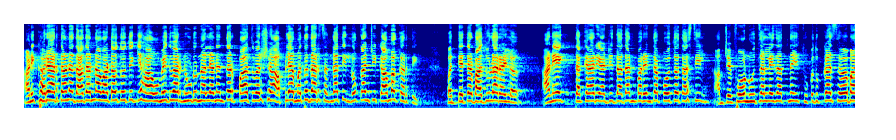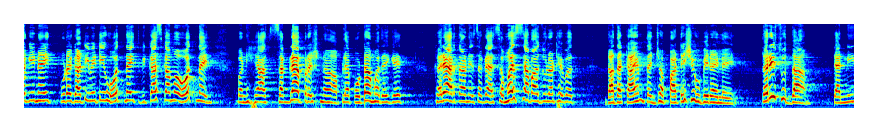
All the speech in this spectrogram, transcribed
आणि खऱ्या अर्थानं दादांना वाटत होते की हा उमेदवार निवडून आल्यानंतर पाच वर्ष आपल्या मतदारसंघातील लोकांची कामं करतील. पण ते तर बाजूला राहिलं. अनेक तक्रारी अजितदादांपर्यंत पोहोचत असतील. आमचे फोन उचलले जात नाहीत. सुखदुःखात सहभागी नाहीत. पुढे गाठीभेटी होत नाहीत. विकास कामं होत नाहीत. पण ह्या सगळ्या प्रश्न आपल्या पोटामध्ये घेत खऱ्या अर्थाने सगळ्या समस्या बाजूला ठेवत दादा कायम त्यांच्या पाठीशी उभे राहिले. तरीसुद्धा त्यांनी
